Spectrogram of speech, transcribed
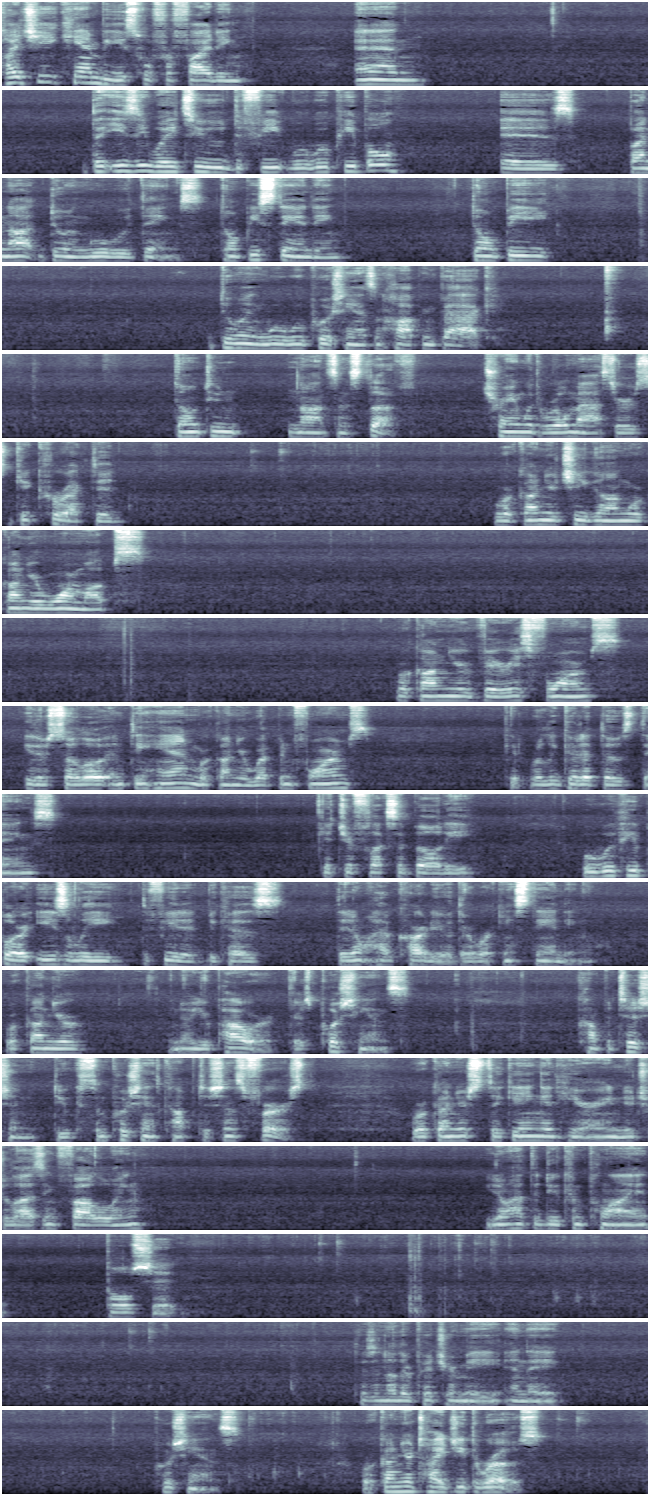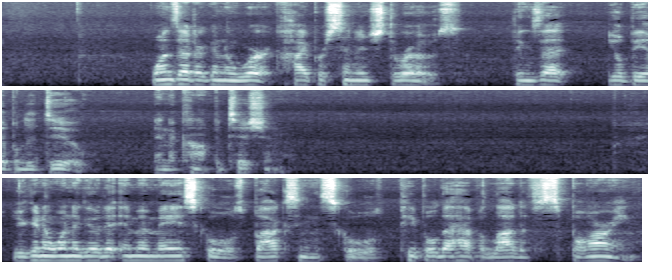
Tai Chi can be useful for fighting, and the easy way to defeat woo woo people is by not doing woo woo things. Don't be standing. Don't be doing woo woo push hands and hopping back. Don't do nonsense stuff. Train with real masters, get corrected. Work on your Qigong, work on your warm ups. Work on your various forms, either solo empty hand, work on your weapon forms. Get really good at those things. Get your flexibility. Woo woo people are easily defeated because they don't have cardio, they're working standing. Work on your you know your power. There's push hands. Competition. Do some push hands competitions first. Work on your sticking, adhering, neutralizing, following. You don't have to do compliant bullshit. There's another picture of me in a push hands. Work on your Tai Chi throws. Ones that are going to work, high percentage throws, things that you'll be able to do in a competition. You're going to want to go to MMA schools, boxing schools, people that have a lot of sparring.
